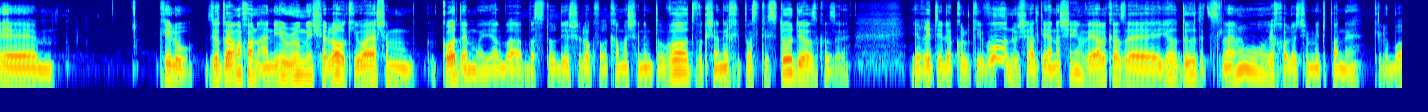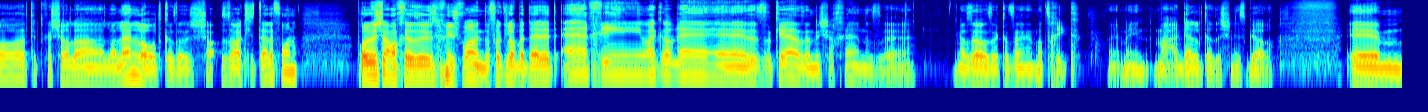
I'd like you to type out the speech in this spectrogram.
אה, כאילו, זה יותר נכון, אני רומי שלו, כי הוא היה שם קודם, אייל בסטודיו שלו כבר כמה שנים טובות, וכשאני חיפשתי סטודיו, אז כזה... יריתי לכל כיוון ושאלתי אנשים ואייל כזה יואו דוד אצלנו יכול להיות שמתפנה. כאילו בוא תתקשר ללנדלורד כזה. זרק לי טלפון. בוא לשם אחרי זה שבועיים דופק לו בדלת אחי מה קורה? אז כן אז אני שכן אז, זהו זה כזה מצחיק. מעגל כזה שנסגר. אמ,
